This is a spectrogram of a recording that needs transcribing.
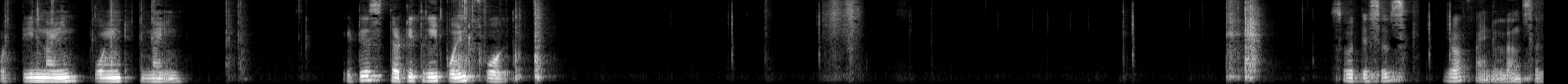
49.9 it is 33.4 so this is your final answer.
